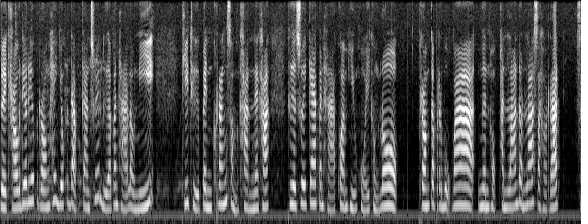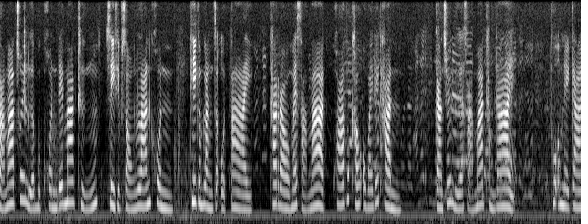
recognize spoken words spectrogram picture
โดยเขาได้เรียกร้องให้ยกระดับการช่วยเหลือปัญหาเหล่านี้ ที่ถือเป็นครั้งสำคัญนะคะ เพื่อช่วยแก้ปัญหาความหิวโหยของโลก พร้อมกับระบุว่าเงิน 6,000 ล้านดอลลาร์สหรัฐ สามารถช่วยเหลือบุคคลได้มากถึง 42 ล้านคน ที่กำลังจะอดตาย ถ้าเราไม่สามารถคว้าพวกเขาเอาไว้ได้ทัน การช่วยเหลือสามารถทำได้ ผู้อำนวยการ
